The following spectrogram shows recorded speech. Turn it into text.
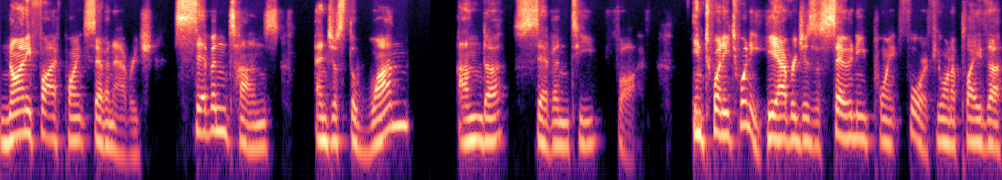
95.7 average, seven tons, and just the one under 75. In 2020, he averages a 70.4. If you want to play the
